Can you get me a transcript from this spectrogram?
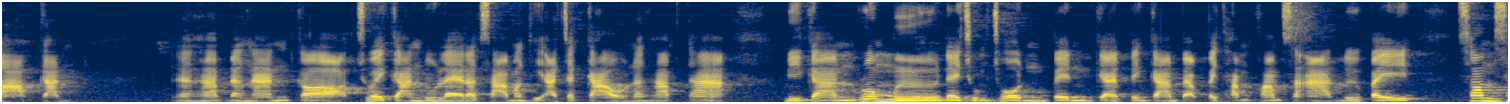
บาปกันนะครับ ดังนั้นก็ช่วยการดูแลรักษาบางทีอาจจะเก่านะครับ ถ้ามีการร่วมมือในชุมชนเป็นกเป็นการแบบไปทำความสะอาดหรือไปซ่อมแซ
